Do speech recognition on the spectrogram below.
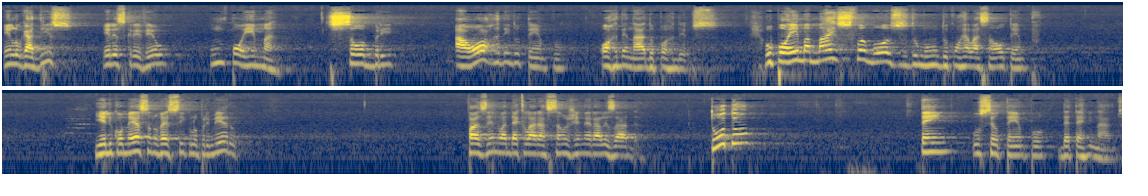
Em lugar disso, ele escreveu um poema sobre a ordem do tempo ordenado por Deus. O poema mais famoso do mundo com relação ao tempo. E ele começa no versículo 1 fazendo uma declaração generalizada. Tudo tem o seu tempo determinado.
